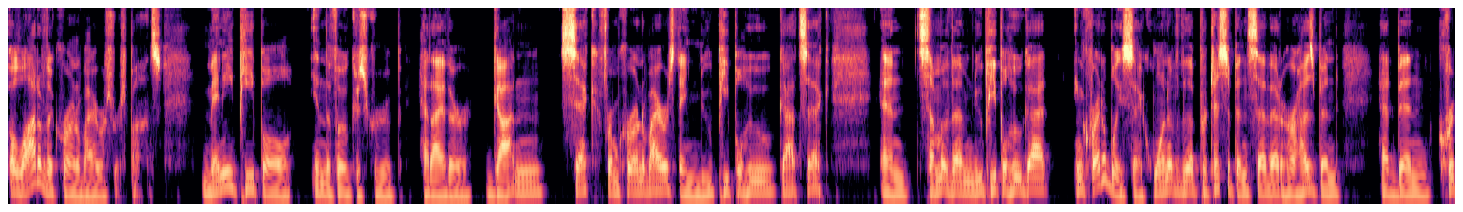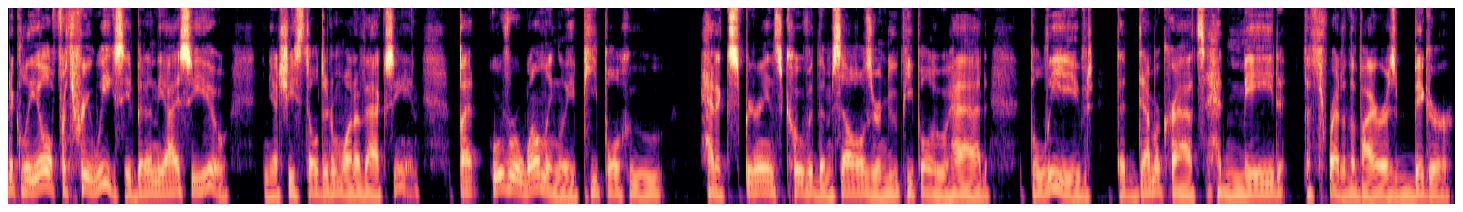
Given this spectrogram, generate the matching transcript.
a lot of the coronavirus response. Many people in the focus group had either gotten sick from coronavirus, they knew people who got sick, and some of them knew people who got incredibly sick. One of the participants said that her husband had been critically ill for three weeks. He'd been in the ICU, and yet she still didn't want a vaccine. But overwhelmingly, people who had experienced COVID themselves or knew people who had believed that Democrats had made the threat of the virus bigger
